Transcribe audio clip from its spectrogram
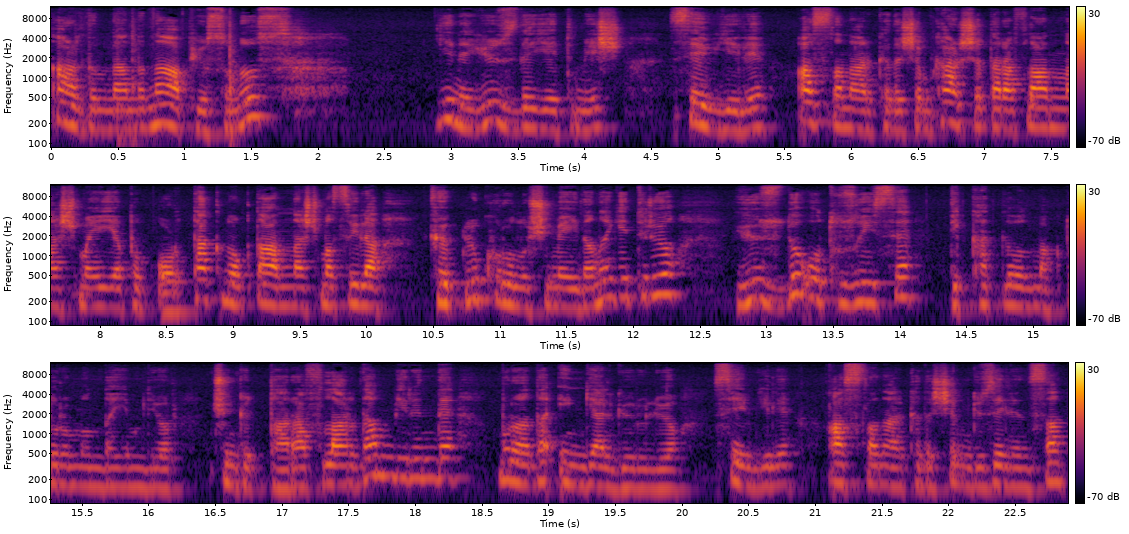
Ardından da ne yapıyorsunuz? Yine yüzde yetmiş sevgili aslan arkadaşım karşı tarafla anlaşmayı yapıp ortak nokta anlaşmasıyla köklü kuruluşu meydana getiriyor. Yüzde otuzu ise dikkatli olmak durumundayım diyor. Çünkü taraflardan birinde burada engel görülüyor. Sevgili aslan arkadaşım güzel insan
